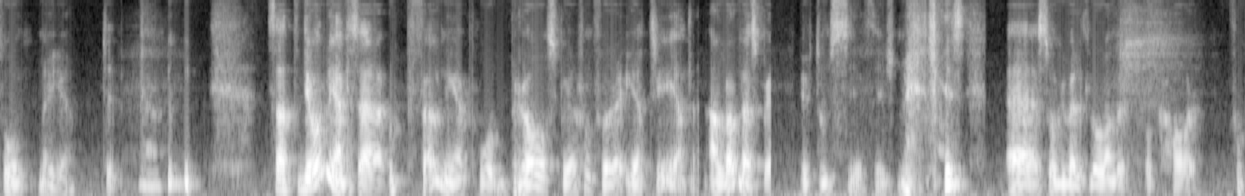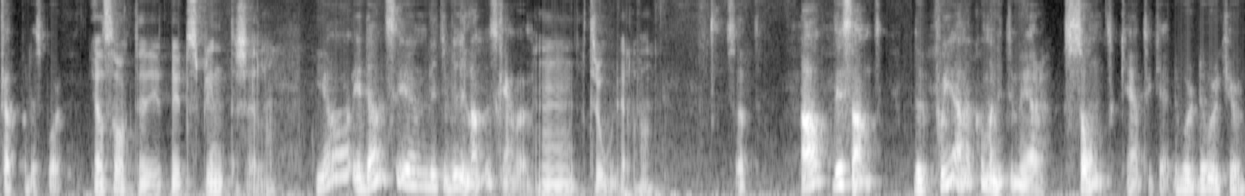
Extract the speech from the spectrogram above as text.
två möjliga, typ. så att det var väl egentligen så här uppföljningar på bra spel från förra E3 egentligen. Alla de där spelen, utom Sea of Thieves möjligtvis, eh, såg ju väldigt lovande ut och har fortsatt på det spåret. Jag saknar ju ett nytt Splinter Cell. Ja, i den serien lite vilandes kanske. Mm, jag tror det i alla fall. Så att, ja, det är sant. Det får gärna komma lite mer sånt kan jag tycka. Det vore, det vore kul.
